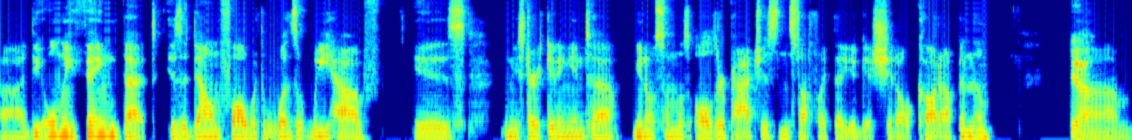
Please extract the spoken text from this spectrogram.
Uh, the only thing that is a downfall with the ones that we have is when you start getting into, you know, some of those alder patches and stuff like that, you get shit all caught up in them. Yeah. Um,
